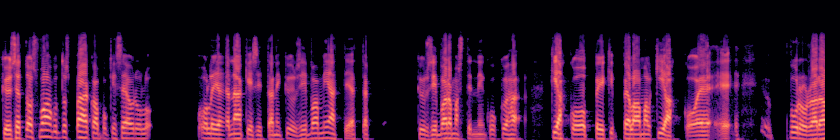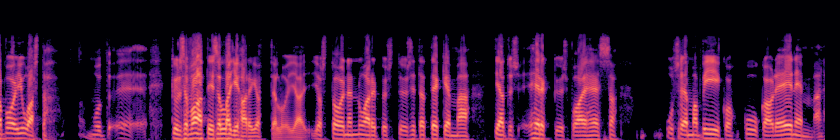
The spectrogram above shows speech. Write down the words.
kyllä se tuossa vaan, kun tuossa pääkaupunkiseudulla oli ja näki sitä, niin kyllä siinä vaan mietti, että kyllä siinä varmasti niin kuin, kyllähän kiekko oppii pelaamalla kiekkoa. E, e, pururadan voi juosta, mutta e, kyllä se vaatii sen lajiharjoittelun ja jos toinen nuori pystyy sitä tekemään tietyssä herkkyysvaiheessa useamman viikon, kuukauden enemmän,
